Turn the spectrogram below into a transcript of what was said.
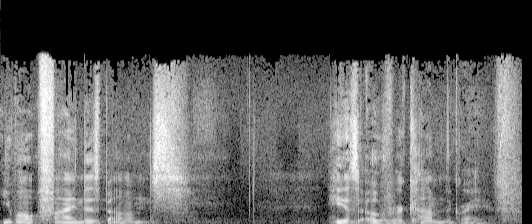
You won't find his bones. He has overcome the grave.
